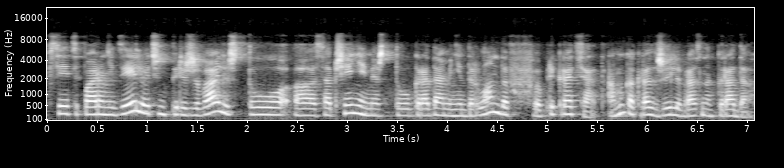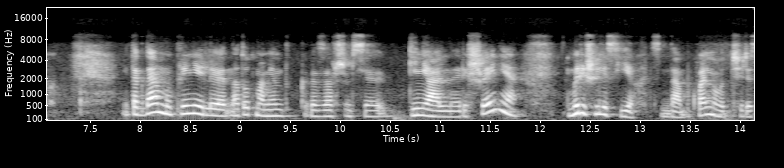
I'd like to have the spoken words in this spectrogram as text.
все эти пару недель очень переживали, что э, сообщения между городами Нидерландов прекратят, а мы как раз жили в разных городах. И тогда мы приняли на тот момент казавшимся гениальное решение. Мы решили съехать, да, буквально вот через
